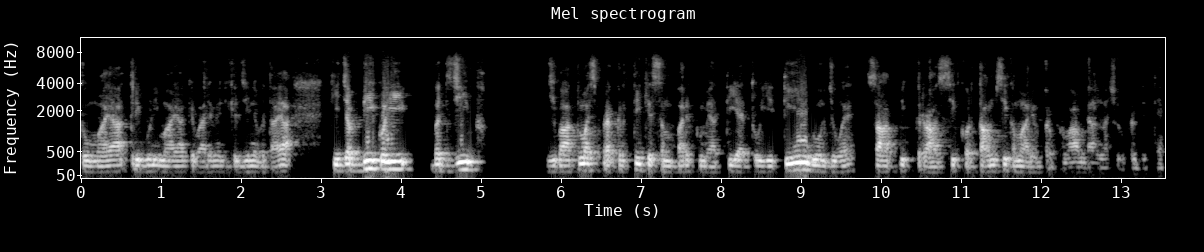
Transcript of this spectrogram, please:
तो माया त्रिगुणी माया के बारे में निखिल जी ने बताया कि जब भी कोई बदजीव जीवात्मा इस प्रकृति के संपर्क में आती है तो ये तीन गुण जो है सात्विक रासिक और तामसिक हमारे ऊपर प्रभाव डालना शुरू कर देते हैं।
